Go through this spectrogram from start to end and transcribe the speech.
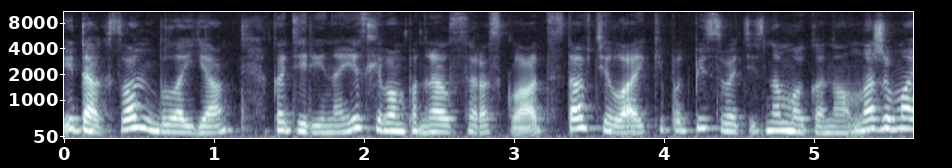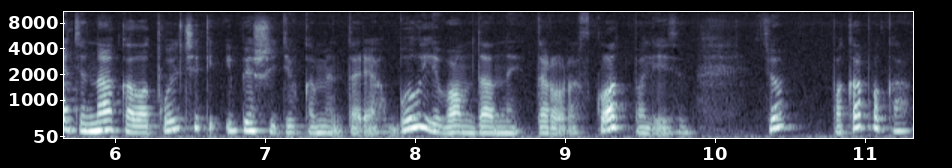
Итак, с вами была я, Катерина. Если вам понравился расклад, ставьте лайки, подписывайтесь на мой канал, нажимайте на колокольчик и пишите в комментариях, был ли вам данный второй расклад полезен. Пока-пока.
